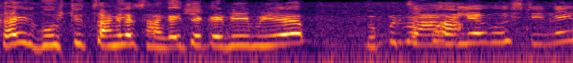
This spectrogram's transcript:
काही गोष्टी चांगल्या सांगायच्या का नाही मी. चांगल्या गोष्टी नाही.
